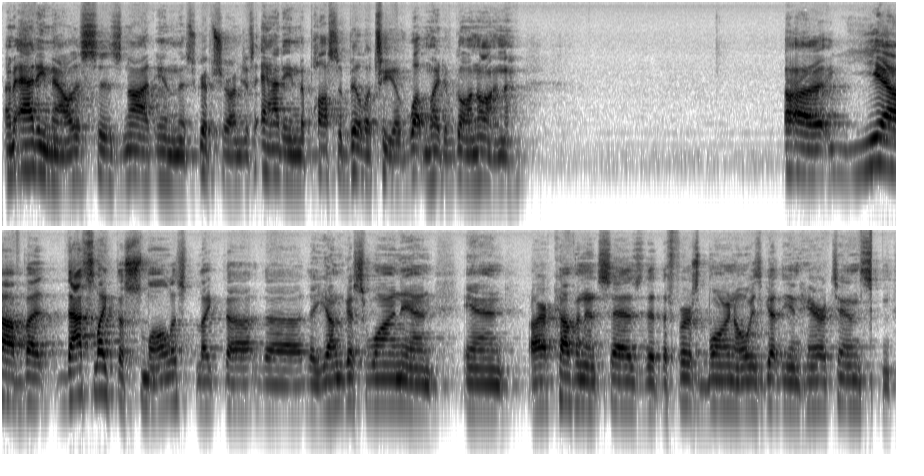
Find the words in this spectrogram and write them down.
I'm adding now, this is not in the scripture, I'm just adding the possibility of what might have gone on. Uh, yeah, but that's like the smallest, like the, the, the youngest one, and, and our covenant says that the firstborn always get the inheritance. And,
